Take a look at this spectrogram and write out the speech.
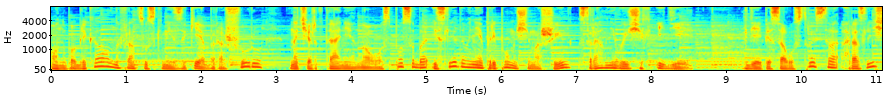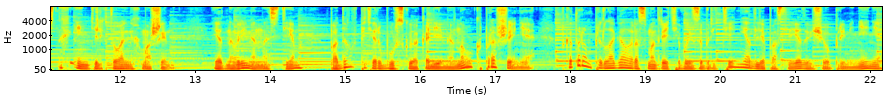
он опубликовал на французском языке брошюру начертание нового способа исследования при помощи машин, сравнивающих идеи, где описал устройство различных интеллектуальных машин и одновременно с тем подал в Петербургскую академию наук прошение, в котором предлагал рассмотреть его изобретение для последующего применения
